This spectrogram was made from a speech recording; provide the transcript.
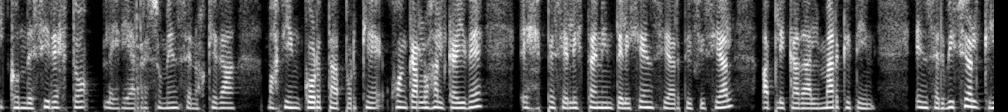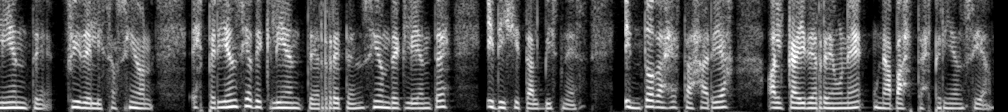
Y con decir esto, la idea resumen se nos queda más bien corta porque Juan Carlos Alcaide es especialista en inteligencia artificial aplicada al marketing, en servicio al cliente, fidelización, experiencia de cliente, retención de clientes y digital business. En todas estas áreas, Alcaide reúne una vasta experiencia.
